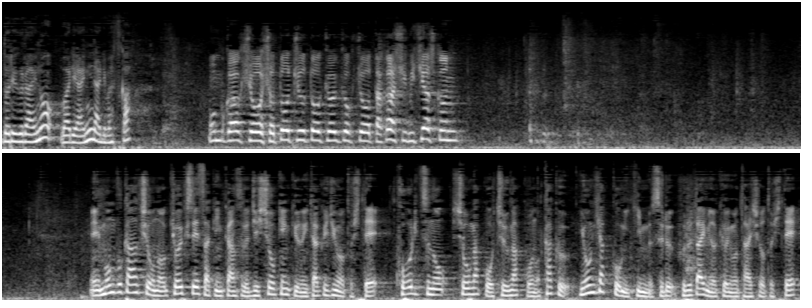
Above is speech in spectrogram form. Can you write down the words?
どれぐらいの割合になりますか？文部科学省初等中等教育局長高橋道康君。文部科学省の教育政策に関する実証研究の委託事業として、公立の小学校、中学校の各400校に勤務するフルタイムの教員を対象として、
